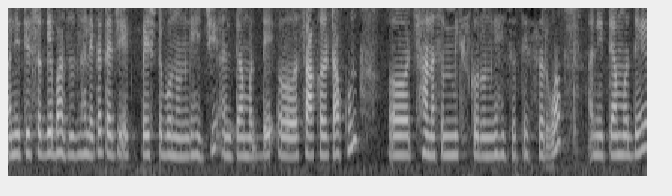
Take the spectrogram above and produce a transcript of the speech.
आणि ते सगळे भाजून झाले का त्याची एक पेस्ट बनवून घ्यायची. आणि त्यामध्ये साखर टाकून छान असं मिक्स करून घ्यायचं ते सर्व. आणि त्यामध्ये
